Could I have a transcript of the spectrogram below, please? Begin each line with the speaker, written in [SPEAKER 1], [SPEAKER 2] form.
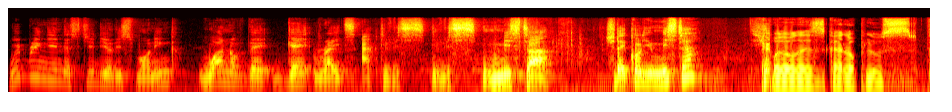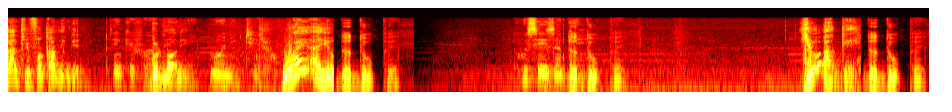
[SPEAKER 1] We bring in the studio this morning one of the gay rights activists, Mr. Should I call you Mr?
[SPEAKER 2] Polonez Garo
[SPEAKER 1] Thank you for coming in.
[SPEAKER 3] Thank you for
[SPEAKER 1] Good morning.
[SPEAKER 3] me. Morning to you.
[SPEAKER 1] Why are you?
[SPEAKER 2] The dupy.
[SPEAKER 3] Who says I'm
[SPEAKER 2] Do
[SPEAKER 3] gay?
[SPEAKER 2] dupy.
[SPEAKER 1] You are gay.
[SPEAKER 2] The dupy.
